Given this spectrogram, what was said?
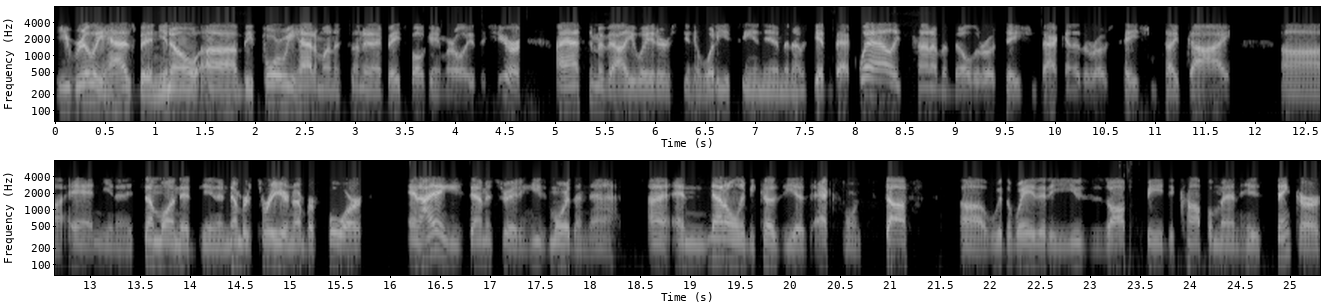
He really has been. You know, uh, before we had him on a Sunday night baseball game earlier this year, I asked some evaluators, you know, what do you see in him? And I was getting back, well, he's kind of a middle of the rotation, back end of the rotation type guy. Uh, and, you know, someone that, you know, number three or number four. And I think he's demonstrating he's more than that. Uh, and not only because he has excellent stuff uh, with the way that he uses off speed to complement his sinker,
